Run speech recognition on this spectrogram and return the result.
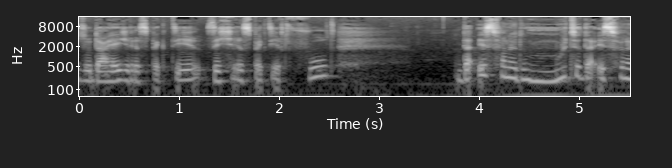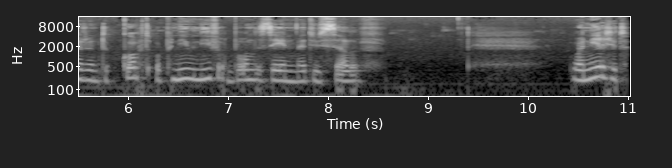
zodat hij gerespecteerd, zich gerespecteerd voelt. Dat is vanuit een moeten, dat is vanuit een tekort opnieuw niet verbonden zijn met jezelf. Wanneer je het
